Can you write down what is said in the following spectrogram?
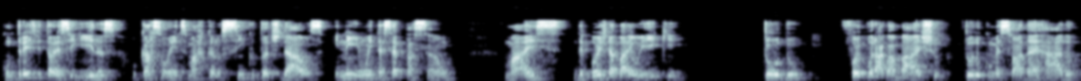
com três vitórias seguidas, o Carson Wentz marcando cinco touchdowns e nenhuma interceptação. Mas depois da bye week, tudo foi por água abaixo, tudo começou a dar errado.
